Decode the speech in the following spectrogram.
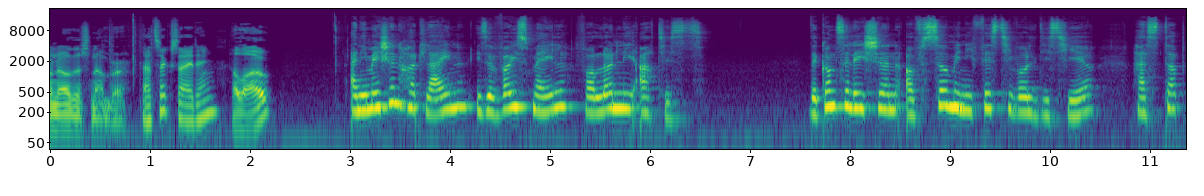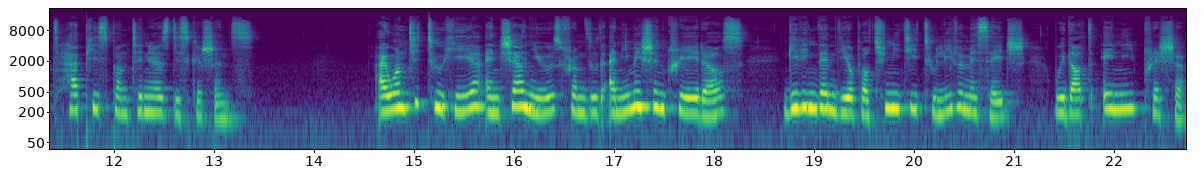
don't know this number. That's exciting. Hello? Animation Hotline is a voicemail for lonely artists. The cancellation of so many festivals this year has stopped happy, spontaneous discussions. I wanted to hear and share news from the animation creators, giving them the opportunity to leave a message without any pressure.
